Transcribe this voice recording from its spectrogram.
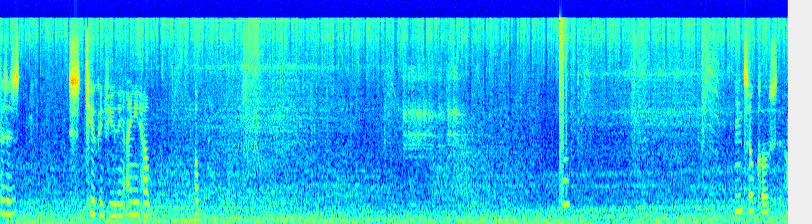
This is too confusing. I need help. Help. It's so close though.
